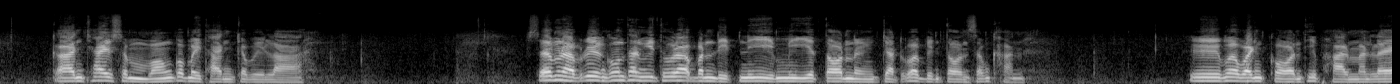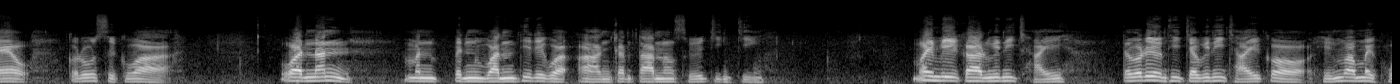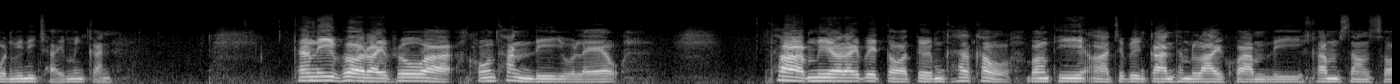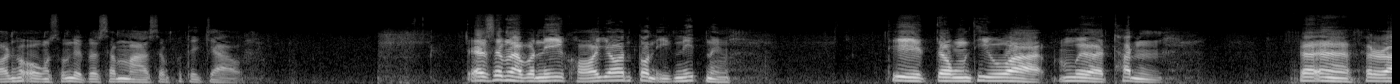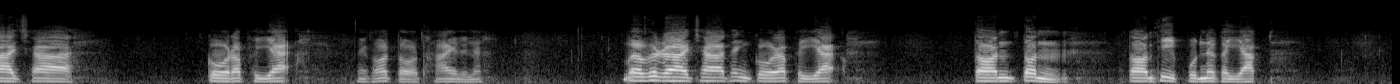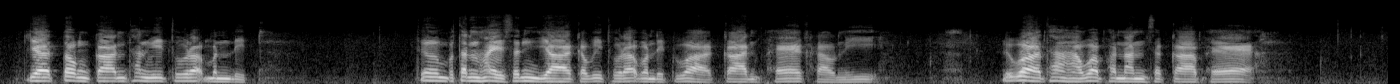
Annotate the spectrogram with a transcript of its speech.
ๆ การใช้สมองก็ไม่ทันกับเวลาสำหรับเรื่องของท่านวิทุระบัณฑิตนี้มีตอนหนึ่งจัดว่าเป็นตอนสำคัญ คือเมื่อวันก่อนที่ผ่านมาแล้ว ก็รู้สึกว่า วันนั้น มันเป็นวันที่เรียกว่าอ่านกันตามหนังสือจริง ๆ ไม่มีการวินิจฉัย แต่ว่าเรื่องที่จะวินิจฉัยก็เห็นว่าไม่ควรวินิจฉัยเหมือนกัน ทั้งนี้เพราะอะไรเพราะว่าของท่านดีอยู่แล้ว ถ้ามีอะไรไปต่อเติมเข้า บางทีอาจจะเป็นการทำลายความดีคำสั่งสอนขององค์สมเด็จพระสัมมาสัมพุทธเจ้า แต่สำหรับวันนี้ขอย้อนต้นอีกนิดหนึ่ง ที่ตรงที่ว่าเมื่อท่านพระพระราชาโกรพยะในข้อต่อท้ายเลยนะ เมื่อพระราชาท่านโกรพยะ ตอนต้นตอนที่ปุณกยักษ์จะต้องการท่านวิทุระบัณฑิต ท่านให้สัญญากับวิทุระบัณฑิตว่าการแพ้คราวนี้ หรือว่าถ้าหาว่าพนันสกาแพ้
